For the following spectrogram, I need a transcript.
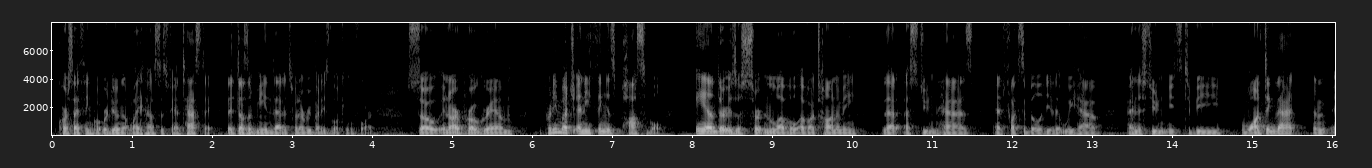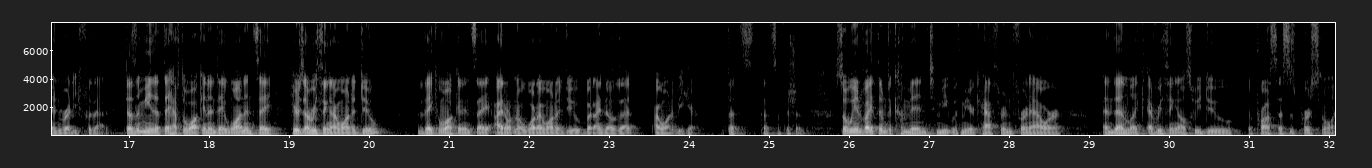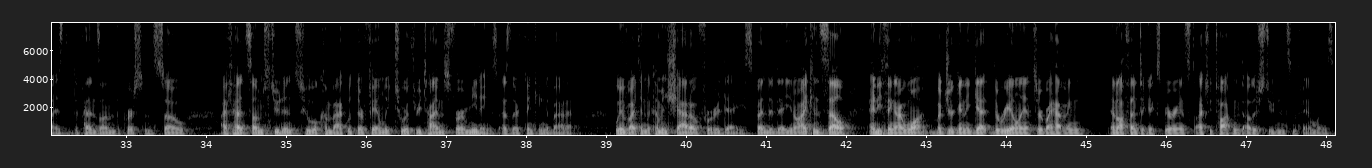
of course I think what we're doing at Lighthouse is fantastic. That doesn't mean that it's what everybody's looking for. So in our program, pretty much anything is possible. And there is a certain level of autonomy that a student has and flexibility that we have. And the student needs to be wanting that and, and ready for that. Doesn't mean that they have to walk in on day one and say, here's everything I want to do. They can walk in and say, I don't know what I want to do, but I know that I want to be here. That's, that's sufficient. So we invite them to come in to meet with me or Catherine for an hour. And then, like everything else we do, the process is personalized. It depends on the person. So I've had some students who will come back with their family two or three times for meetings as they're thinking about it we invite them to come and shadow for a day, spend a day. You know, I can sell anything I want, but you're going to get the real answer by having an authentic experience, actually talking to other students and families.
